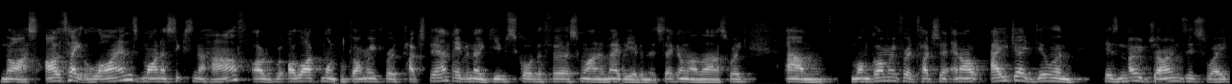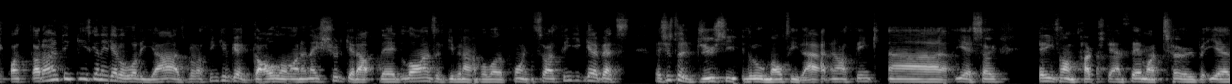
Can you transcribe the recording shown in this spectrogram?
Nice. I'll take Lions minus six and a half. I, I like Montgomery for a touchdown, even though Gibbs scored the first one and maybe even the second one last week. Um, Montgomery for a touchdown. And I'll, AJ Dillon, there's no Jones this week. I, I don't think he's going to get a lot of yards, but I think he'll get goal line and they should get up there. Lions have given up a lot of points. So I think you get about, it's just a juicy little multi that. And I think, uh, yeah, so anytime touchdowns, they're my two. But yeah,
